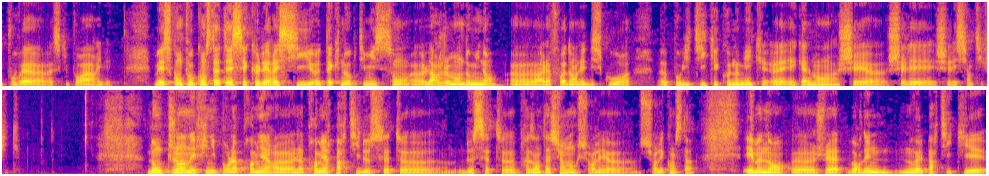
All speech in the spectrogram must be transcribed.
pouvait, ce qui pourrait arriver. Mais ce qu'on peut constater, c'est que les récits techno-optimistes sont largement dominants, à la fois dans les discours politiques, économiques, également chez les scientifiques. Donc j'en ai fini pour la première, euh, la première partie de cette, euh, de cette euh, présentation, donc sur les, sur les constats. Et maintenant, je vais aborder une nouvelle partie qui est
